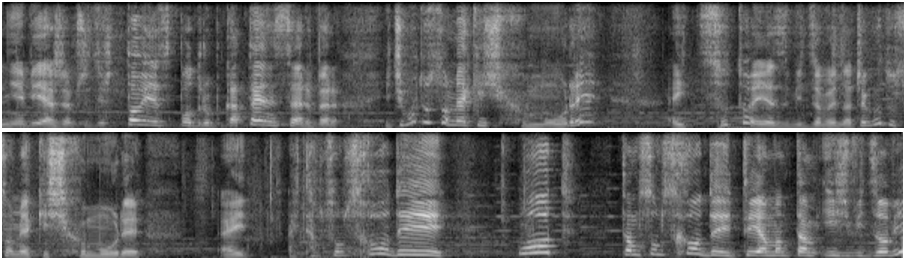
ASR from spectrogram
Nie wierzę, przecież to jest podróbka, ten serwer. I czemu tu są jakieś chmury? Ej, co to jest, widzowie? Dlaczego tu są jakieś chmury? Ej, ej, tam są schody! What? Tam są schody! Ty, ja mam tam iść, widzowie?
